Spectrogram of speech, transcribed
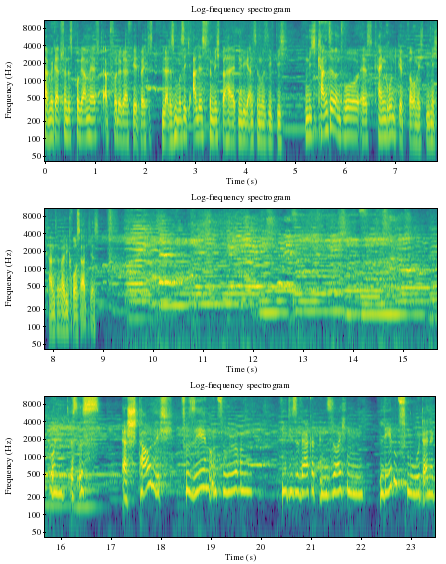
habe mir gerade schon das Programmheft abfotografiert, weil ich das Gefühl hatte, das muss ich alles für mich behalten, die ganze Musik, die ich nicht kannte und wo es keinen Grund gibt, warum ich die nicht kannte, weil die großartig ist. Und es ist erstaunlich zu sehen und zu hören, wie diese Werke einen solchen Lebensmut, eine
